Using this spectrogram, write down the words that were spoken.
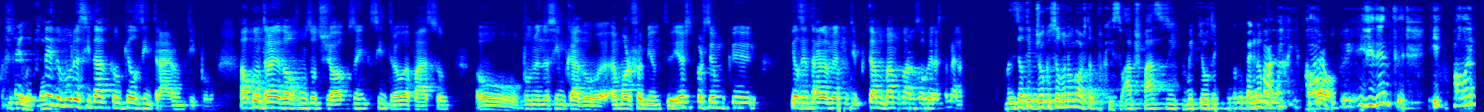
tranquila, Gostei da voracidade com que eles entraram, tipo, ao contrário de alguns outros jogos em que se entrou a passo, ou pelo menos assim um bocado amorfamente, este pareceu-me que eles entraram mesmo, tipo, "Tamo- vamos lá resolver esta merda. Mas isso é o tipo de jogo que o Silva não gosta, porque isso abre espaços e permite que a outra equipa também pegue na bola. Ah, claro, evidente. E para além,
